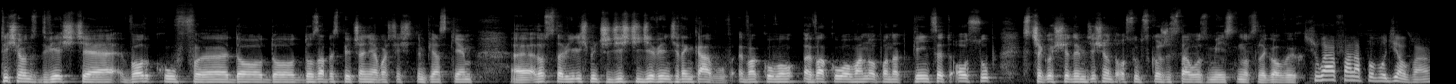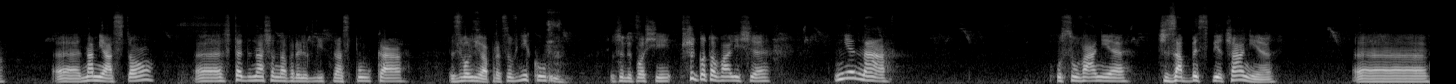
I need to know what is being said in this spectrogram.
1200 worków e, do, do, do zabezpieczenia właśnie się tym piaskiem. E, Rozstawiliśmy 39 rękawów. Ewakuo, ewakuowano ponad 500 osób, z czego 70 osób skorzystało z miejsc noclegowych. Szła fala powodziowa na miasto. Wtedy nasza noweliczna spółka zwolniła pracowników, żeby poszli, przygotowali się nie na usuwanie czy zabezpieczanie e,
